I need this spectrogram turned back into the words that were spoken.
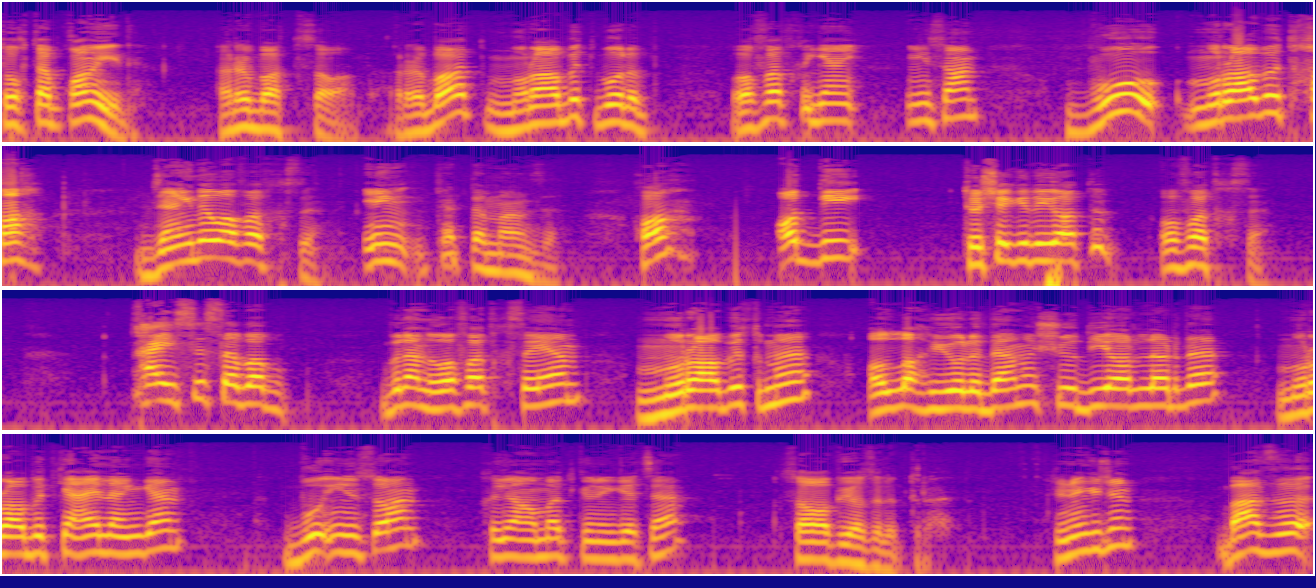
to'xtab qolmaydi. Ribot savob. Ribot murobit bo'lib vafot qilgan inson bu murobit xoh jangda vafot qilsin, eng katta manzil. Xoh oddiy to'shagida yotib vafot qilsin. Qaysi sabab bilan vafot qilsa ham murobitmi, Alloh yo'lidami shu diyorlarda murobitga aylangan bu inson qiyomat kunigacha savob yozilib turadi. Shuning uchun ba'zi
